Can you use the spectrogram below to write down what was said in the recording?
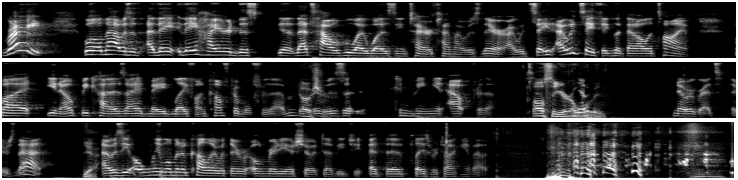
Right. Well, and that was they they hired this. that's how who I was the entire time I was there. I would say I would say things like that all the time, but you know because I had made life uncomfortable for them, oh, sure. it was a convenient out for them. So, also, you're a no, woman. No regrets. There's that. Yeah. I was the only woman of color with their own radio show at WG at the place we're talking about.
